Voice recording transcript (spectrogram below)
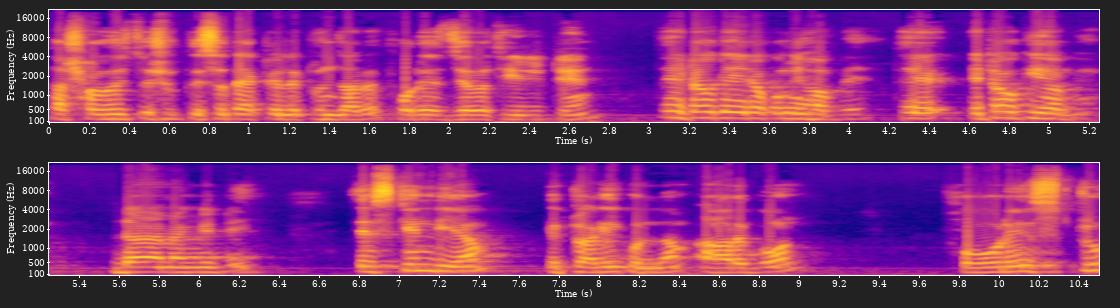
তার সর্বোচ্চ শক্তির সাথে একটা ইলেকট্রন যাবে four S zero three D ten এটাও তো এরকমই হবে। তো এটাও কি হবে? ডায়াম্যাগনেটিক স্কেন্ডিয়াম একটু আগেই করলাম argon four S two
